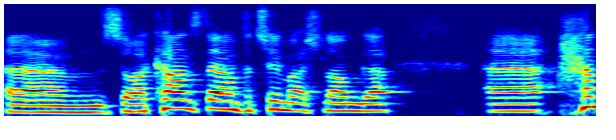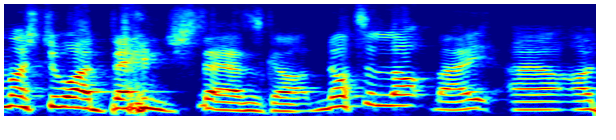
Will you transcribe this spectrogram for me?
Um, so I can't stay on for too much longer. Uh, how much do I bench, got? Not a lot, mate. Uh,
